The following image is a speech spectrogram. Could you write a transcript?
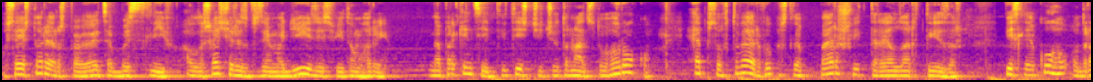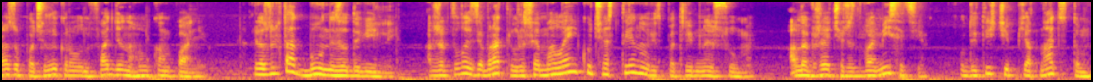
уся історія розповідається без слів, а лише через взаємодію зі світом гри. Наприкінці 2014 року App Software випустили перший трейлер-тизер, після якого одразу почали краудфандингову кампанію. Результат був незадовільний, адже вдалося зібрати лише маленьку частину від потрібної суми. Але вже через два місяці, у 2015-му,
